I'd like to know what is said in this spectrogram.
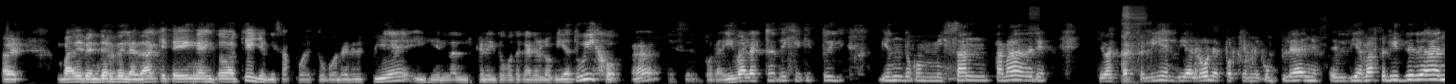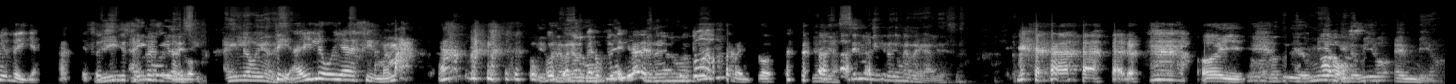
a ver, va a depender de la edad que tengas y todo aquello, quizás puedes tú poner el pie y que el, crédito hipotecario lo pida tu hijo, ¿eh? por ahí va la estrategia que estoy viendo con mi santa madre, que va a estar feliz el día lunes porque es mi cumpleaños, el día más feliz del año de ella. ¿ah? Eso ahí, ahí, le voy a decir, ahí le voy a decir. Sí, ahí le voy a decir, mamá. ¿ah? Me regalo un, un, todo Yo ya sé lo que quiero que me regales. claro. Oye. lo tuyo es mío y lo mío es mío.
